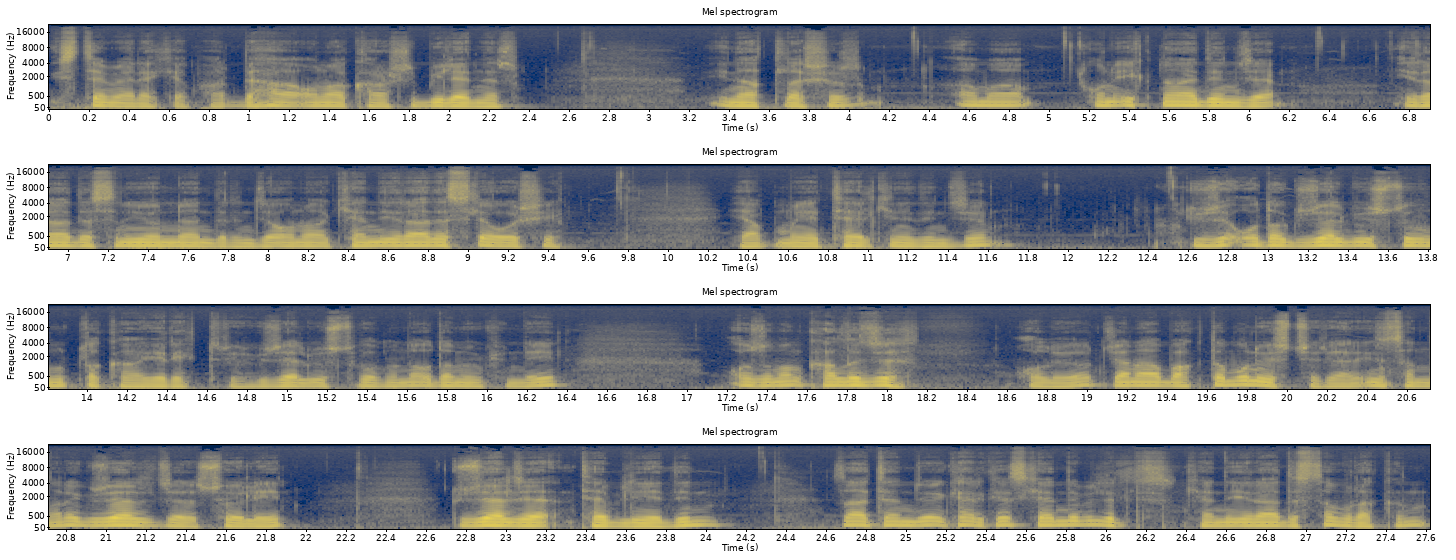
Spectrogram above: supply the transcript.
istemeyerek yapar. Daha ona karşı bilenir. İnatlaşır. Ama onu ikna edince, iradesini yönlendirince, ona kendi iradesiyle o işi yapmaya telkin edince güzel, o da güzel bir üslubu mutlaka gerektiriyor. Güzel bir üslup olmadan o da mümkün değil. O zaman kalıcı oluyor. Cenab-ı Hak da bunu istiyor. Yani insanlara güzelce söyleyin. Güzelce tebliğ edin. Zaten diyor ki herkes kendi bilir. Kendi iradesine bırakın.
